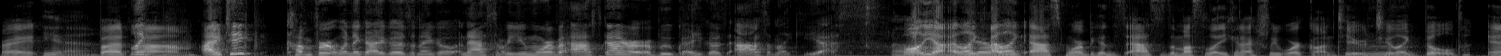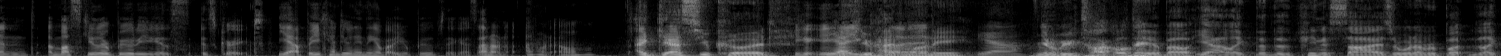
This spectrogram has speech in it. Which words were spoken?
right? Yeah. But Like um, I take comfort when a guy goes and I go and ask him, "Are you more of an ass guy or a boob guy?" He goes, "Ass." I'm like, "Yes." well, yeah, I like yeah. I like ass more because ass is a muscle that you can actually work on too Mm. to like build, and a muscular booty is is great. Yeah, but you can't do anything about your boobs. I guess I don't know. I don't know. I guess you could. You yeah, if you you, had could. money. Yeah. You know, we could talk all day about yeah, like the, the penis size or whatever, but like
